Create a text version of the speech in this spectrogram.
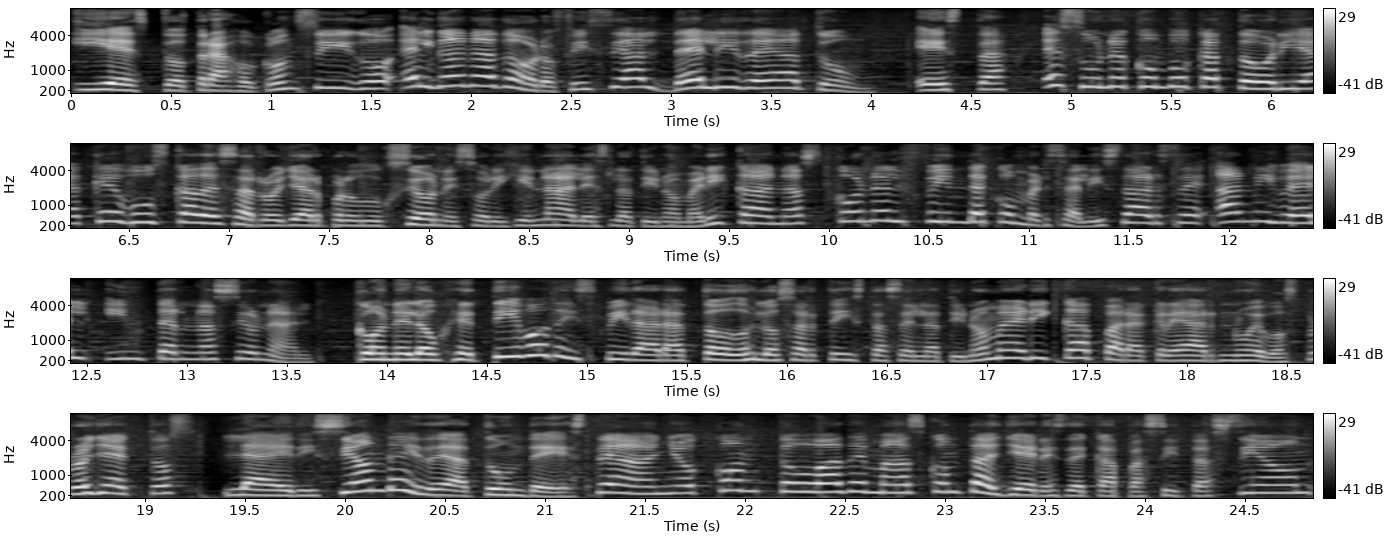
Y esto trajo consigo el ganador oficial del Ideatum, esta es una convocatoria que busca desarrollar producciones originales latinoamericanas con el fin de comercializarse a nivel internacional, con el objetivo de inspirar a todos los artistas en Latinoamérica para crear nuevos proyectos. La edición de Ideatun de este año contó además con talleres de capacitación,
